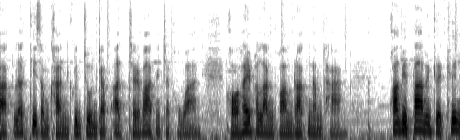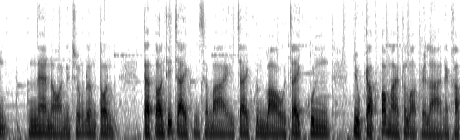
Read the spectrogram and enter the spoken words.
รัก และที่สำคัญคุณจูนกับอัจฉริยภาเป็นจักรวาล ขอให้พลังความรักนำทาง ความผิดพลาดมันเกิดขึ้นแน่นอนในช่วงเริ่มต้น แต่ตอนที่ใจคุณสบาย ใจคุณเบา ใจคุณอยู่กับเป้าหมายตลอดเวลานะครับ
